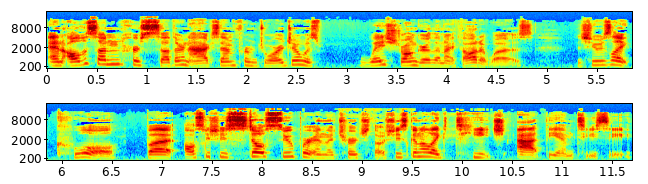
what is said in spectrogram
and all of a sudden her southern accent from Georgia was way stronger than I thought it was. She was like cool, but also she's still super in the church though. She's gonna like teach at the MTC.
